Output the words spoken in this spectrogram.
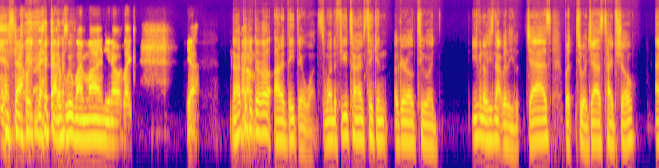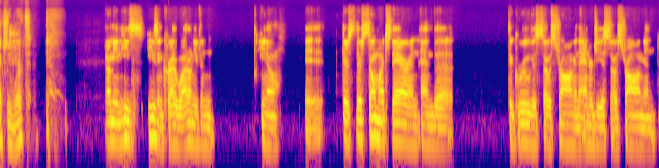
Yes. that, that kind of blew my mind, you know, like yeah. Now I took um, a girl on a date there once. One of the few times taking a girl to a even though he's not really jazz, but to a jazz type show actually worked. I mean, he's he's incredible. I don't even you know, there's there's so much there, and and the the groove is so strong, and the energy is so strong, and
